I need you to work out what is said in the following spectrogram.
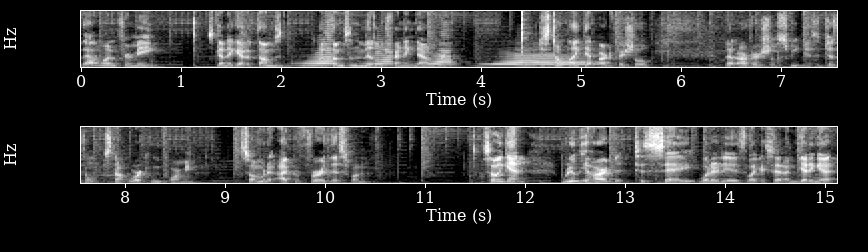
that one for me is gonna get a thumbs, a thumbs in the middle, trending downward. I just don't like that artificial that artificial sweetness. It just don't, it's not working for me. So I'm gonna, I prefer this one. So again, really hard to say what it is. Like I said, I'm getting a,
